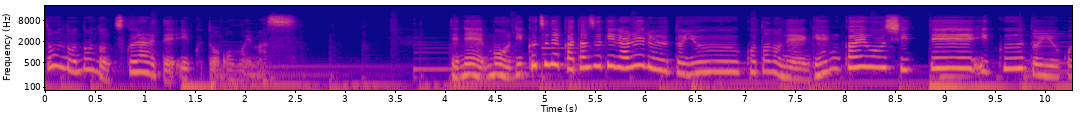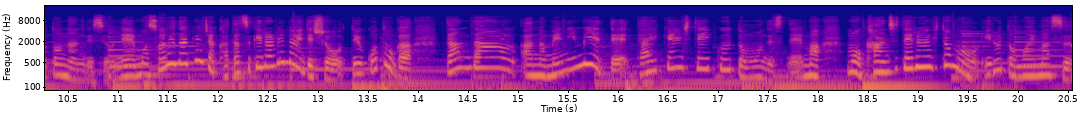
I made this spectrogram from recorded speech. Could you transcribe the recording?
どんどんどんどん作られていくと思います。でねもう理屈で片付けられるということのね限界を知っていくということなんですよね。もうそれだけじゃ片付けられないでしょうっていうことがだんだんあの目に見えて体験していくと思うんですね。まあもう感じてる人もいると思います。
